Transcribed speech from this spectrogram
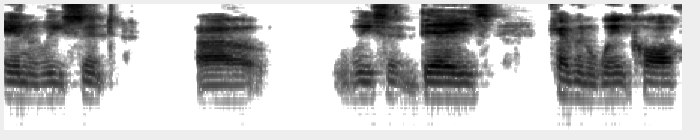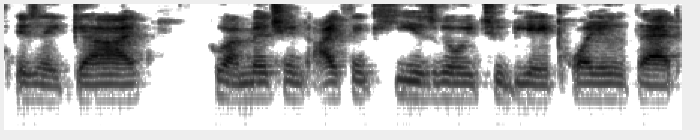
in recent uh, recent days. Kevin Winkoff is a guy who I mentioned. I think he is going to be a player that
